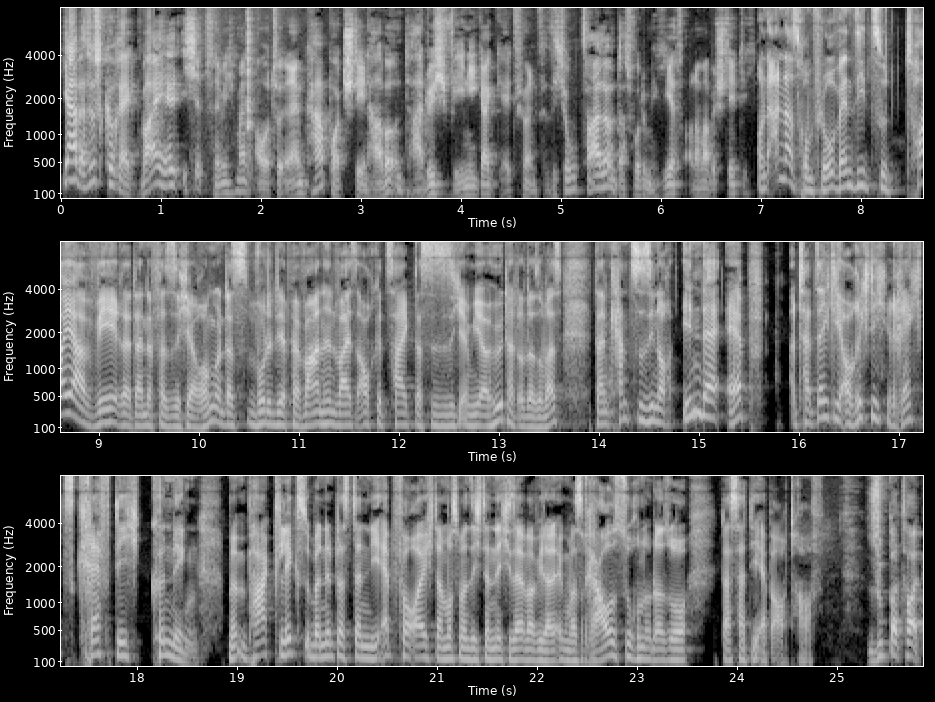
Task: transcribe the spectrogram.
Ja, das ist korrekt, weil ich jetzt nämlich mein Auto in einem Carport stehen habe und dadurch weniger Geld für meine Versicherung zahle. Und das wurde mir hier jetzt auch nochmal bestätigt. Und andersrum, Flo, wenn sie zu teuer wäre, deine Versicherung, und das wurde dir per Warnhinweis auch gezeigt, dass sie sich irgendwie erhöht hat oder sowas, dann kannst du sie noch in der App tatsächlich auch richtig rechtskräftig kündigen. Mit ein paar Klicks übernimmt das dann die App für euch, da muss man sich dann nicht selber wieder irgendwas raussuchen oder so. Das hat die App auch drauf. Super toll.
